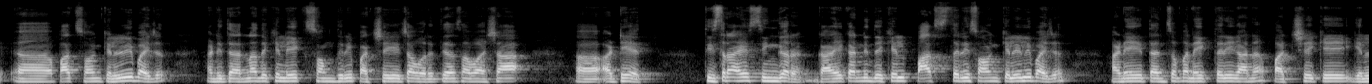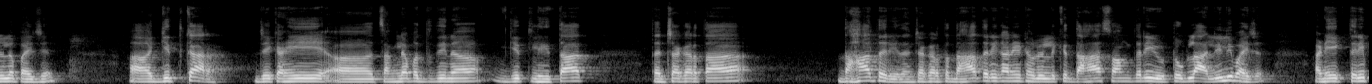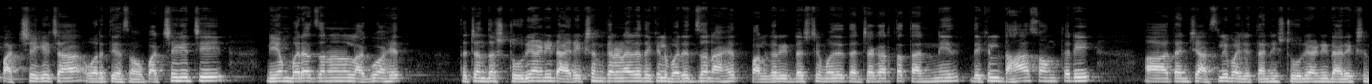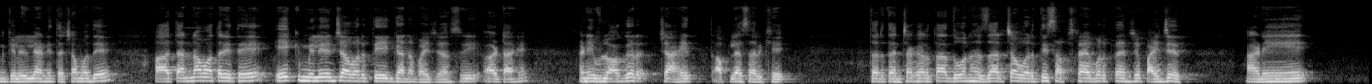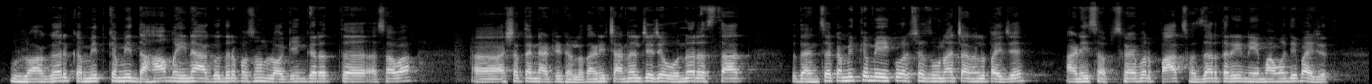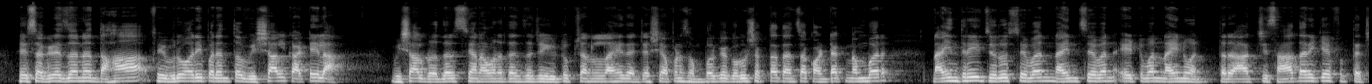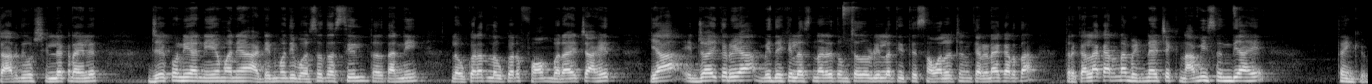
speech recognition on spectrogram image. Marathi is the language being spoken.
पाच सॉन्ग केलेली पाहिजेत. आणि त्यांना देखील एक सॉन्ग तरी पाचशेच्या वरती असावं अशा अटी आहेत. तिसरं आहे सिंगर गायकांनी देखील पाच तरी सॉन्ग केलेली पाहिजेत. आणि त्यांचं पण एक तरी गाणं पाचशे के गेलेलं पाहिजे. गीतकार जे काही चांगल्या पद्धतीनं गीत लिहितात त्यांच्याकरता दहा तरी त्यांच्याकरता दहा तरी गाणी ठेवलेली की दहा सॉन्ग तरी यूट्यूबला आलेली पाहिजेत. आणि एक तरी पाचशेकेच्या वरती असावं. पाचशेकेचे नियम बऱ्याच जणांना लागू आहेत. त्याच्यानंतर स्टोरी आणि डायरेक्शन करणारे देखील बरेच जण आहेत. पालघर इंडस्ट्रीमध्ये त्यांच्याकरता त्यांनी देखील दहा सॉन्ग तरी त्यांची असली पाहिजे त्यांनी स्टोरी आणि डायरेक्शन केलेली आणि त्याच्यामध्ये त्यांना मात्र इथे एक मिलियनच्या वरती एक गाणं पाहिजे अशी अट आहे. आणि व्लॉगर जे आहेत आपल्यासारखे तर त्यांच्याकरता दोन हजारच्या वरती सबस्क्रायबर त्यांचे पाहिजेत. आणि व्लॉगर कमीत कमी दहा महिन्या अगोदरपासून व्लॉगिंग करत असावा अशा त्यांनी अटी ठेवल्यात. आणि चॅनलचे जे ओनर असतात तर त्यांचं कमीत कमी एक वर्ष जुना चॅनल पाहिजे आणि सबस्क्रायबर पाच हजार तरी नियमामध्ये पाहिजेत. हे सगळेजण दहा फेब्रुवारीपर्यंत विशाल काटेला विशाल ब्रदर्स या नावानं त्यांचं जे यूट्यूब चॅनल आहे त्यांच्याशी आपण संपर्क करू शकता. त्यांचा contact number nine three zero seven nine seven eight one nine one तर आजची सहा तारीख आहे फक्त चार दिवस शिल्लक राहिलेत जे कोणी या नियमाने या अटींमध्ये बसत असतील तर त्यांनी लवकरात लवकर फॉर्म भरायचे आहेत या एन्जॉय करूया मी देखील असणार आहे तुमच्या जोडीला तिथे समालोचन करण्याकरता तर कलाकारांना भेटण्याची एक नामी संधी आहे थँक्यू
